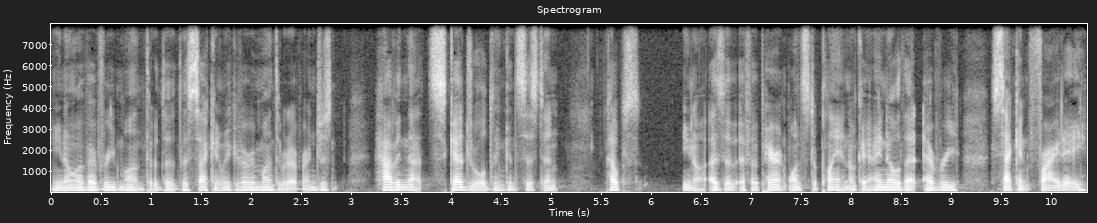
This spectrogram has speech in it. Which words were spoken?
you know, of every month or the, the second week of every month or whatever. And just having that scheduled and consistent helps, you know, as a, if a parent wants to plan, okay, I know that every second Friday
